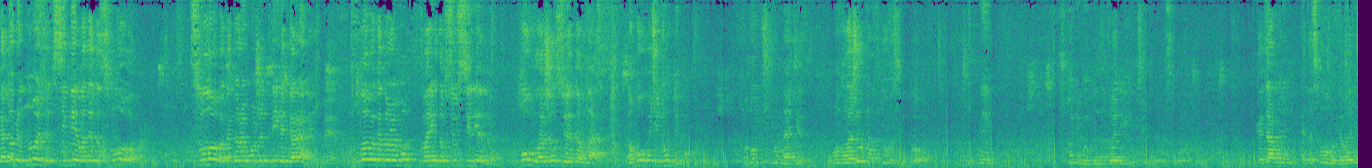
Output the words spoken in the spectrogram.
которые носят в себе вот это слово. Слово, которое может двигать горами. Слово, которое творило всю Вселенную. Бог вложил все это в нас. Но Бог очень умный Бог. Он очень умный Отец. Он вложил в нас Духа Святого, чтобы мы что-нибудь не натворили через это слово. И когда мы это слово говорим,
